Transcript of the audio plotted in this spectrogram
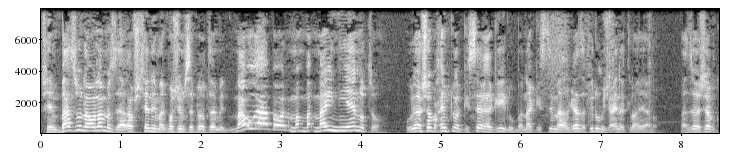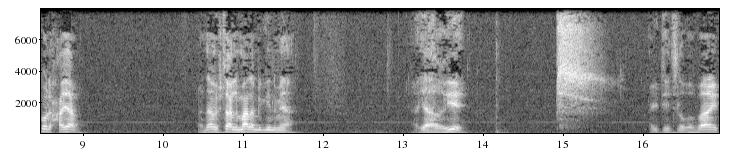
שהם בזו לעולם הזה, הרב שטיינמן, כמו שמספר תמיד, מה הוא ראה בעולם, מה, מה עניין אותו? הוא לא ישב בחיים שלו על כיסא רגיל, הוא בנה כיסא מארגז, אפילו משענת לא היה לו. ועל זה הוא ישב כל חייו. אדם נפטר למעלה מגיל מאה. היה אריה. הייתי אצלו בבית,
